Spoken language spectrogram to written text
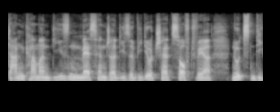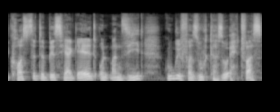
Dann kann man diesen Messenger, diese Videochat-Software nutzen. Die kostete bisher Geld und man sieht, Google versucht da so etwas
